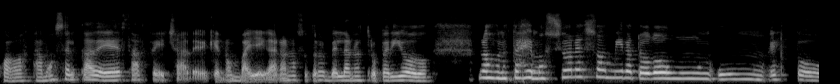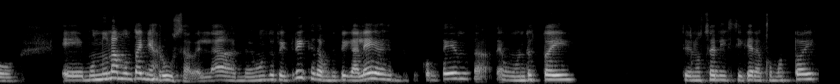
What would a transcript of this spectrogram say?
cuando estamos cerca de esa fecha de que nos va a llegar a nosotros, ¿verdad? Nuestro periodo, nuestras emociones son, mira, todo un, un esto, eh, una montaña rusa, ¿verdad? De momento estoy triste, de momento estoy alegre, de momento estoy contenta, de momento estoy, yo no sé ni siquiera cómo estoy.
